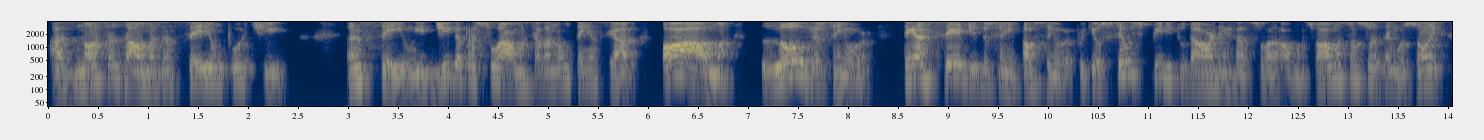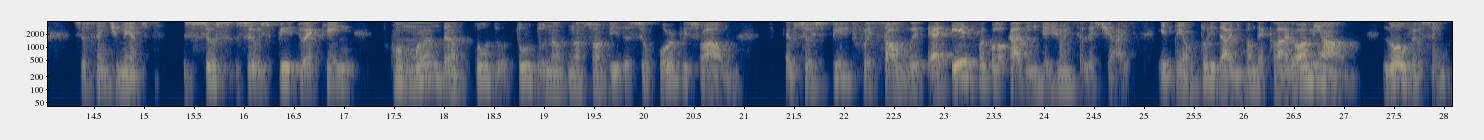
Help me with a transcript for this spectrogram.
As nossas almas anseiam por ti. Anseiam. E diga para sua alma se ela não tem ansiado. Ó oh, alma, louve o Senhor. Tenha sede do, ao Senhor, porque o seu espírito dá ordens à sua alma. Sua alma são suas emoções, seus sentimentos. Seu, seu espírito é quem comanda tudo na, na sua vida, seu corpo e sua alma é, o seu espírito foi salvo, é, ele foi colocado em regiões celestiais, ele tem autoridade, então declare, ó oh, minha alma, louve o Senhor,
